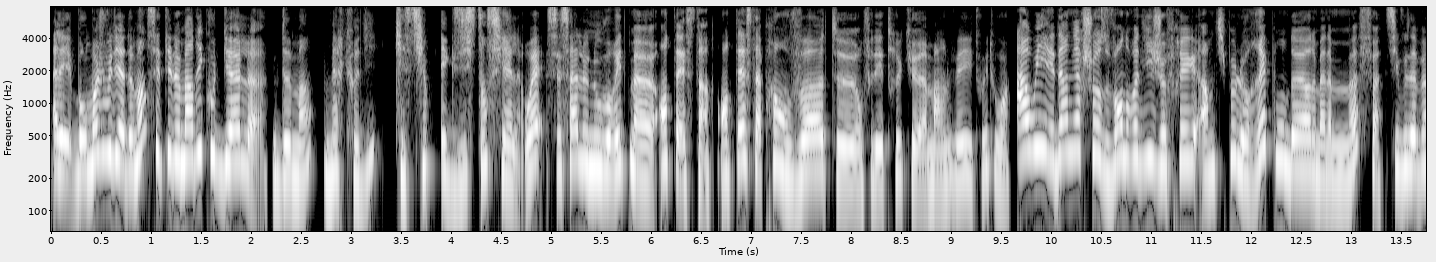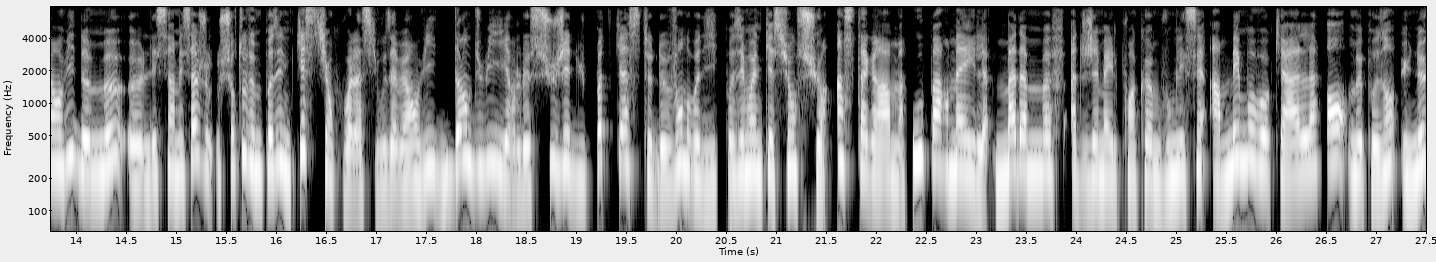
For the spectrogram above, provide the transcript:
Allez, bon, moi je vous dis à demain, c'était le mardi coup de gueule. Demain, mercredi, question existentielle. Ouais, c'est ça le nouveau rythme euh, en test. Hein. En test, après on vote, euh, on fait des trucs euh, à main levée et tout et tout. Hein. Ah oui, et dernière chose, vendredi, je ferai un petit peu le répondeur de Madame Meuf. Si vous avez envie de me laisser un message, surtout de me poser une question. Voilà, si vous avez envie d'induire le sujet du podcast de vendredi, posez-moi une question sur Instagram ou par mail madamemeuf@gmail.com. Vous me laissez un mémo vocal en me posant une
